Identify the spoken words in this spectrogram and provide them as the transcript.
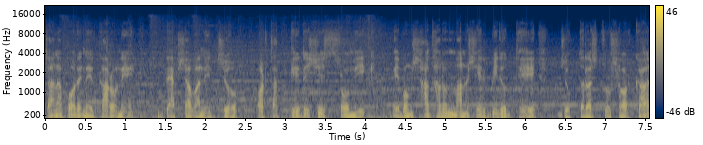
টানাপড়েনের কারণে ব্যবসা বাণিজ্য, অর্থাৎ এদেশের শ্রমিক এবং সাধারণ মানুষের বিরুদ্ধে যুক্তরাষ্ট্র সরকার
